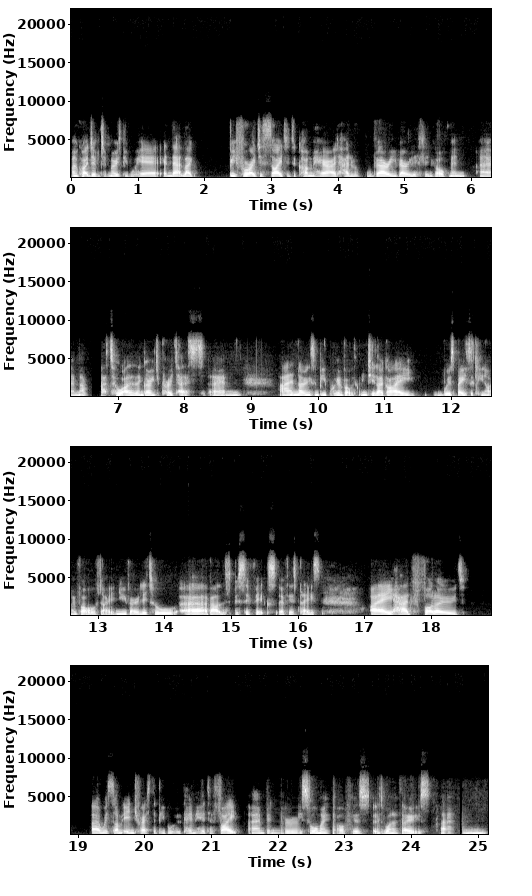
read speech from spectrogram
i'm quite different to most people here in that like before i decided to come here i'd had very very little involvement um at all other than going to protests um and knowing some people who involved with the community like i was basically not involved. I knew very little uh, about the specifics of this place. I had followed uh, with some interest the people who came here to fight, um, but never really saw myself as as one of those. Um,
